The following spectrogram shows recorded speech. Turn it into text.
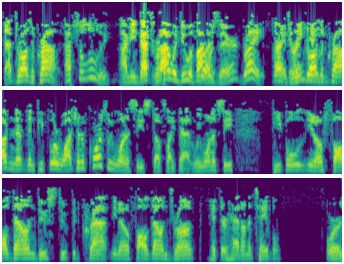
That draws a crowd. Absolutely. I mean, that's what I would do if I was there. Right, right. It draws a crowd, and then people are watching. Of course, we want to see stuff like that, and we want to see people, you know, fall down, do stupid crap, you know, fall down drunk, hit their head on a table, or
